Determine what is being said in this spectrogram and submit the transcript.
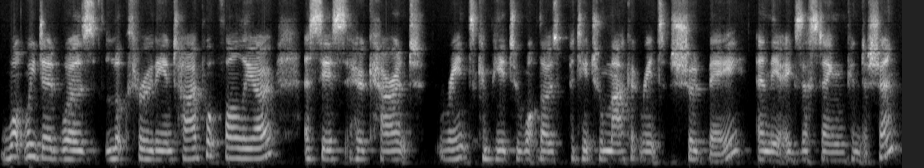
what we did was look through the entire portfolio, assess her current rents compared to what those potential market rents should be in their existing condition.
